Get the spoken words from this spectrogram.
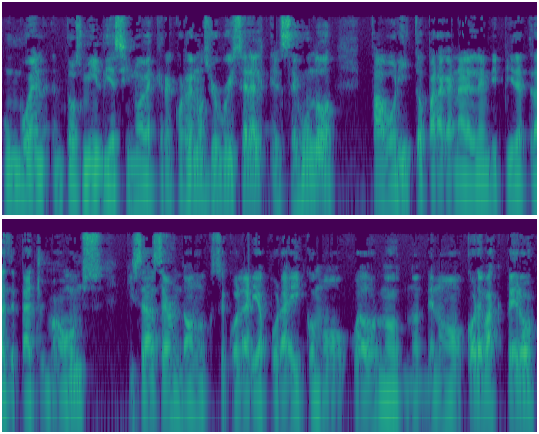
un buen 2019. Que recordemos, Drew Brees era el, segundo favorito para ganar el MVP detrás de Patrick Mahomes. Quizás Aaron Donald se colaría por ahí como jugador no, de no coreback, pero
